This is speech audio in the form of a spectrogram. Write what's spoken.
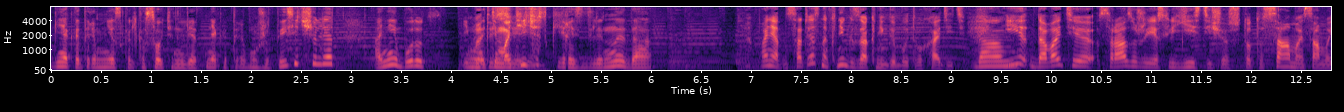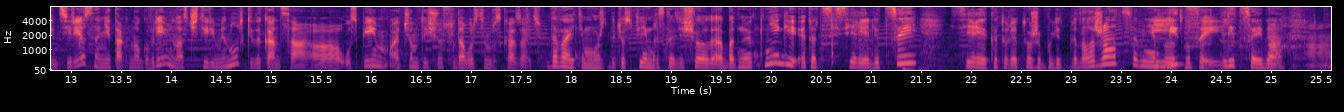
некоторым несколько сотен лет, некоторым уже тысячи лет, они будут именно тематически разделены, да. Понятно. Соответственно, книга за книгой будет выходить. Да. И давайте сразу же, если есть еще что-то самое-самое интересное, не так много времени, у нас 4 минутки до конца, а, успеем о чем-то еще с удовольствием рассказать. Давайте, может быть, успеем рассказать еще об одной книге. Это серия «Лицей», серия, которая тоже будет продолжаться. В ней будут выпу- «Лицей». Лицей, да. А,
